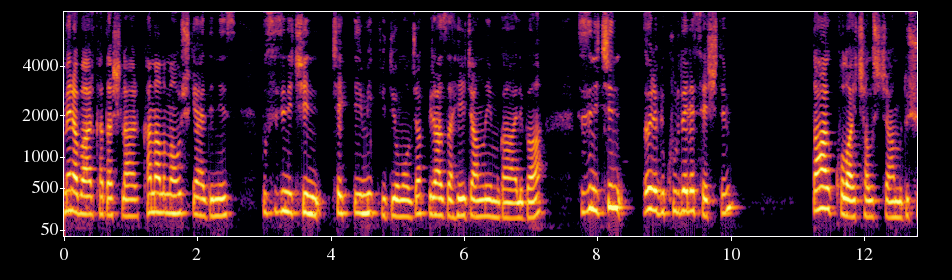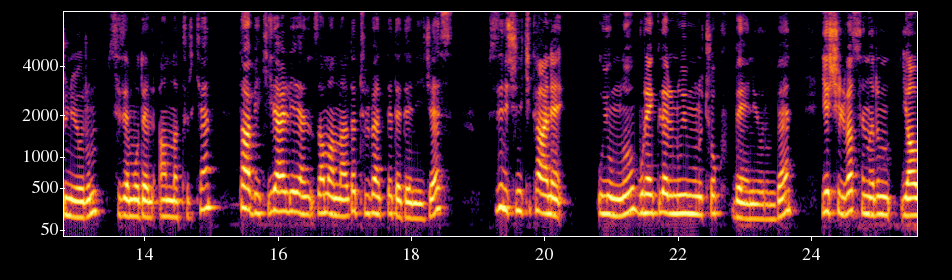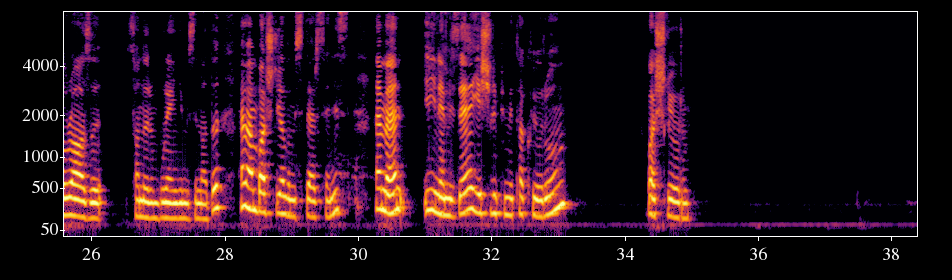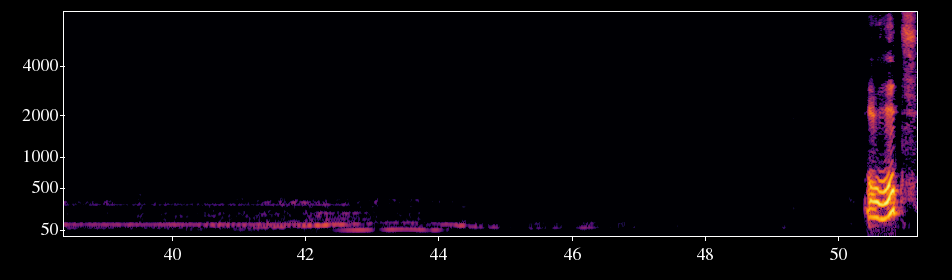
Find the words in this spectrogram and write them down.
Merhaba arkadaşlar, kanalıma hoş geldiniz. Bu sizin için çektiğim ilk videom olacak. Biraz da heyecanlıyım galiba. Sizin için öyle bir kurdele seçtim. Daha kolay çalışacağımı düşünüyorum size model anlatırken. Tabii ki ilerleyen zamanlarda tülbentte de deneyeceğiz. Sizin için iki tane uyumlu. Bu renklerin uyumunu çok beğeniyorum ben. Yeşil ve sanırım yavru ağzı sanırım bu rengimizin adı. Hemen başlayalım isterseniz. Hemen iğnemize yeşil ipimi takıyorum. Başlıyorum. Evet.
